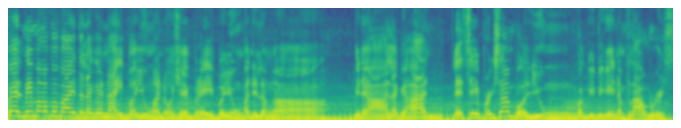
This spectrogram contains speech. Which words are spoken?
Well, may mga babae talaga na iba yung ano, syempre, iba yung kanilang ah, pinahahalagahan. Let's say, for example, yung pagbibigay ng flowers.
